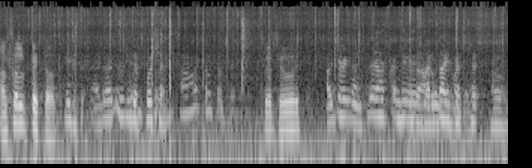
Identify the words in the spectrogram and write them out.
ಅಲ್ಲಿ ಸ್ವಲ್ಪ ಇತ್ತು ಹೌದು ಇದೆ ಇದೆ ಪೊಸಿಷನ್ ಚೂರು ಚೂರು ಇತ್ತು. ಅದಕ್ಕೆ ಹೇಳಿದ ಕ್ಲೇ ಹಾಕಂತ ಅದು ಅರ್ಧ ಆಯ್ತು ಅಷ್ಟೇ ಹೌದು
